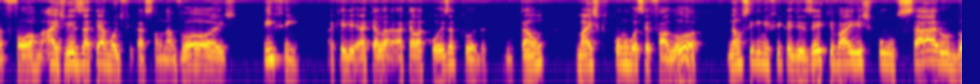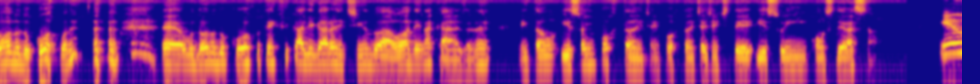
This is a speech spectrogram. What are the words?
a, forma, às vezes até a modificação na voz, enfim, aquele, aquela, aquela coisa toda. Então, mas como você falou, não significa dizer que vai expulsar o dono do corpo, né? é, o dono do corpo tem que ficar ali garantindo a ordem na casa, né? Então, isso é importante, é importante a gente ter isso em consideração. Eu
